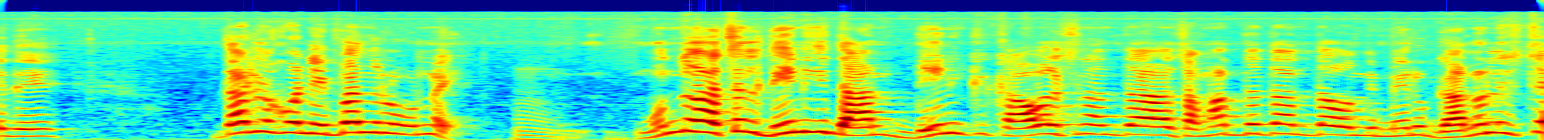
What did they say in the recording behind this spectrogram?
ఏది? దాంట్లో కొన్ని ఇబ్బందులు ఉన్నాయి. ముందు అసలు దీనికి దాని దీనికి కావాల్సినంత సమర్థత అంతా ఉంది. మీరు గనులు ఇస్తే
